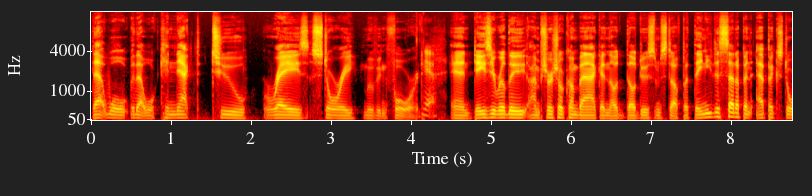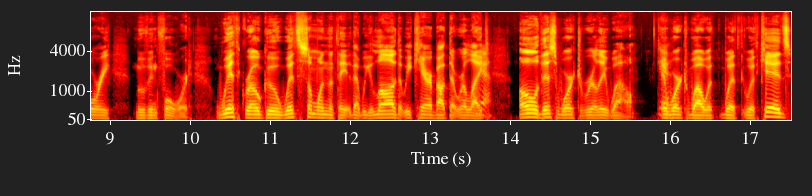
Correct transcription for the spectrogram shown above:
that will that will connect to Rey's story moving forward Yeah. and Daisy Ridley I'm sure she'll come back and they'll they'll do some stuff but they need to set up an epic story moving forward with Grogu with someone that they that we love that we care about that we're like Yeah. Oh this worked really well Yeah. it worked well with with with kids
